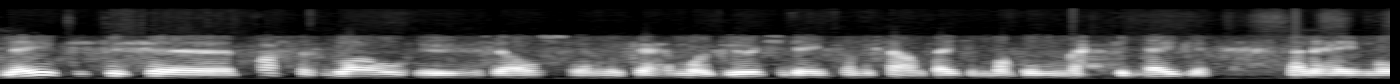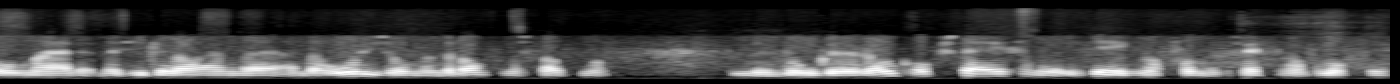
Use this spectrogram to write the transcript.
Nee, het is, uh, prachtig blauw nu zelfs. En ik krijg een mooi kleurtje ik, want ik sta een tijdje op om te kijken naar de hemel. Maar dan zie ik er wel aan de, aan de horizon, aan de rand van de stad, nog een donkere rook opstijgen. Dat denk ik nog van de gevechten van vanochtend.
